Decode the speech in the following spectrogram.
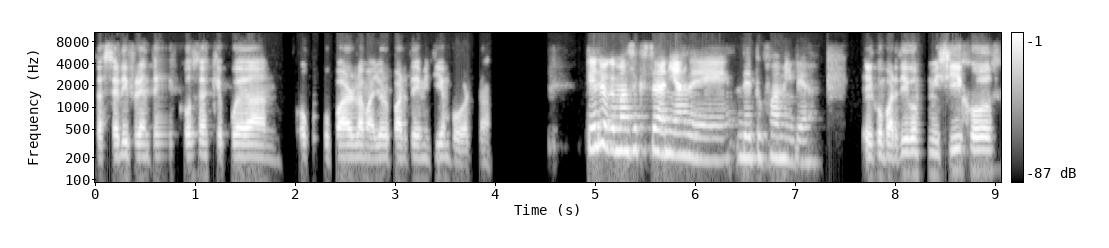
de hacer diferentes cosas que puedan ocupar la mayor parte de mi tiempo, ¿verdad? ¿Qué es lo que más extrañas de, de tu familia? El compartir con mis hijos,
